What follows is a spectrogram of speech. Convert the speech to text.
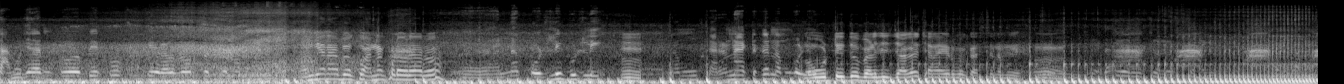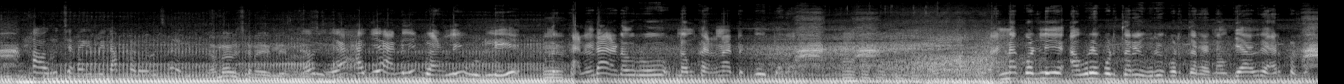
ನಮ್ಗೆ ಅನ್ಕೋಬೇಕು ಕೇರಳದವ್ರು ಹಂಗೇನಾಗಬೇಕು? ಅನ್ನ ಕೊಡೋರು ಯಾರು? ಅನ್ನ ಕೊಡ್ಲಿ ಬಿಡ್ಲಿ. ನಮ್ಮ ಕರ್ನಾಟಕ ನಮ್ಗೆ ಹುಟ್ಟಿದ್ದು ಬೆಳೆದಿದ್ದ ಜಾಗ ಚೆನ್ನಾಗಿರ್ಬೇಕು ಅಷ್ಟೇ ನಮಗೆ ಹ್ಞೂ ಅವರು ಚೆನ್ನಾಗಿರ್ಲಿ ನಮ್ಮ ಕಡೆಯವರು ಚೆನ್ನಾಗಿರ್ಲಿ ಎಲ್ಲರೂ ಚೆನ್ನಾಗಿರಲಿ ಅವ್ರಿಗೆ ಹಾಗೆ ಆಗಲಿ ಬರಲಿ ಉಡ್ಲಿ ಕನ್ನಡ ಆಡೋರು ನಮ್ಮ ಕರ್ನಾಟಕ ಉದ್ದಾರ ಹ್ಞೂ ಹ್ಞೂ ಹ್ಞೂ ಅನ್ನ ಕೊಡ್ಲಿ ಅವರೇ ಕೊಡ್ತಾರೆ ಇವರೇ ಕೊಡ್ತಾರೆ ನಾವು ಯಾರು ಯಾರು ಕೊಡ್ತಾರೆ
